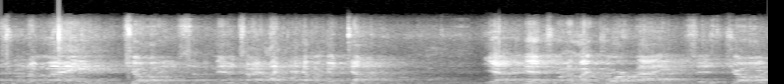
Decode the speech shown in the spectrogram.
that's one of my joys. I mean, I like to have a good time. Yeah, that's one of my core values is joy.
